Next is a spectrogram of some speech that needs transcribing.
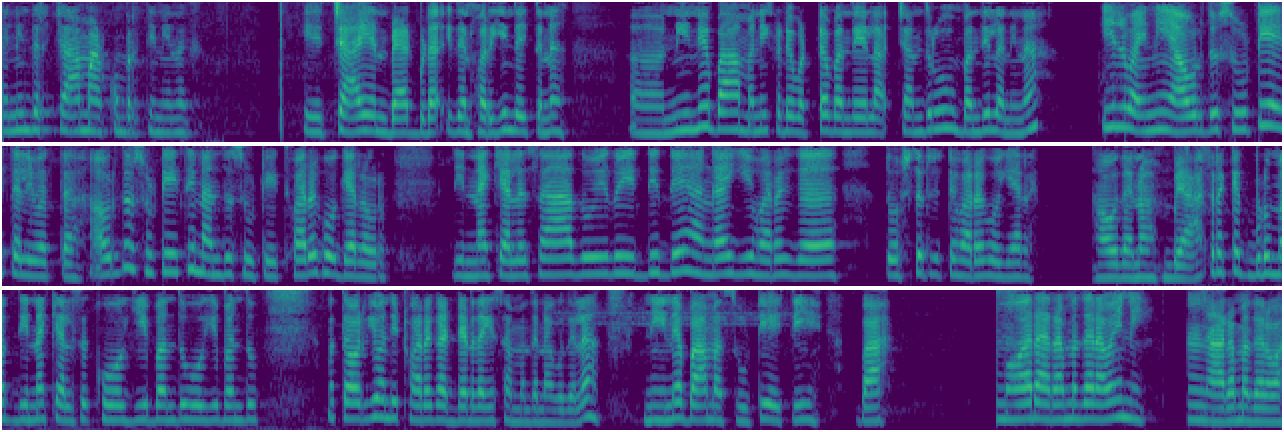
ಏನಿಂದ ಚಾ ಮಾಡ್ಕೊಂಬರ್ತೀನಿ ನನಗೆ. ಈ ಚಾ ಏನು ಬ್ಯಾಡ್ ಬಿಡ ಇದನ್ನು ಹೊರಗಿಂದ ಐತನ? ನೀನೇ ಬಾ, ಮನೆ ಕಡೆ ಒಟ್ಟ ಬಂದೇ ಇಲ್ಲ. ಚಂದ್ರು ಬಂದಿಲ್ಲ ನೀನ? ಇಲ್ವೈ ನೀ ಅವ್ರದ್ದು ಸೂಟಿ ಐತಲ್ಲ ಇವತ್ತು? ಅವ್ರದ್ದು ಸೂಟಿ ಐತಿ, ನಂದು ಸೂಟಿ ಐತಿ. ಹೊರಗೆ ಹೋಗ್ಯಾರ ಅವರು. ದಿನ ಕೆಲಸ ಅದು ಇದು ಇದ್ದಿದ್ದೆ, ಹಂಗಾಗಿ ಹೊರಗೆ, ದೋಸ್ತರ ಜೊತೆ ಹೊರಗೆ ಹೋಗ್ಯಾರ. ಹೌದನ? ಬೇಸರಕ್ಕೆ ಬಿಡು ಮತ್ತು ದಿನ ಕೆಲಸಕ್ಕೆ ಹೋಗಿ ಬಂದು ಹೋಗಿ ಬಂದು. ಮತ್ತು ಅವ್ರಿಗೆ ಒಂದಿಟ್ಟು ಹೊರಗೆ ಅಡ್ಡಾಡ್ದಾಗ ಸಮಾಧಾನ ಆಗೋದಲ್ಲ. ನೀನೇ ಬಾ ಮತ್ತು ಸೂಟಿ ಐತಿ. ಬಾ. ಮೋರ್ ಆರಾಮದಾರವ ಇನ್ನಿ? ಹ್ಞೂ ಆರಾಮದಾರವ.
